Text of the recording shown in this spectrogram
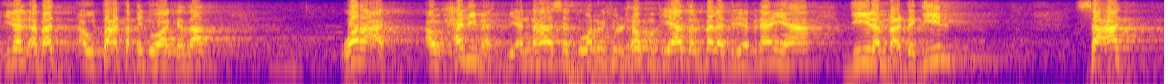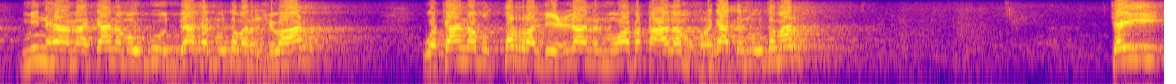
إلى الأبد أو تعتقد هكذا ورعت أو حلمت بأنها ستورث الحكم في هذا البلد لأبنائها جيلا بعد جيل سعت منها ما كان موجود داخل مؤتمر الحوار وكان مضطرا لإعلان الموافقة على مخرجات المؤتمر كي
